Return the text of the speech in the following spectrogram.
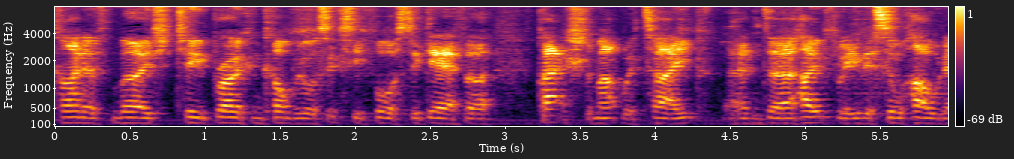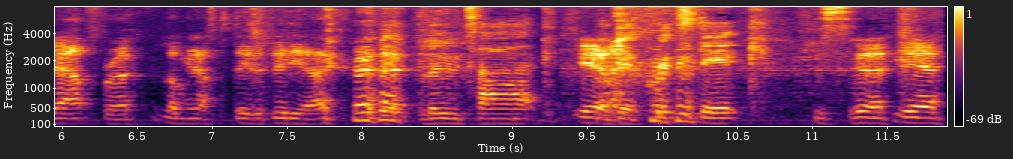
kind of merged two broken Commodore 64s together, patched them up with tape, and uh, hopefully this will hold out for uh, long enough to do the video. a bit Blu Tack, Yeah. a bit Pritt stick. Uh, yeah,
